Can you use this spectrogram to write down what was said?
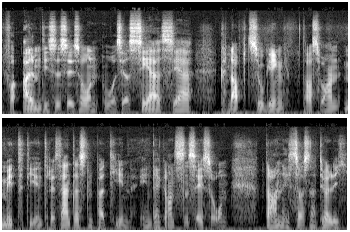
vor allem diese Saison, wo es ja sehr, sehr knapp zuging. Das waren mit die interessantesten Partien in der ganzen Saison. Dann ist das natürlich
